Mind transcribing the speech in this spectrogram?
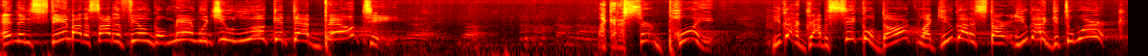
And then stand by the side of the field and go, man, would you look at that bounty? Like at a certain point, you got to grab a sickle, dog. Like you got to start, you got to get to work.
